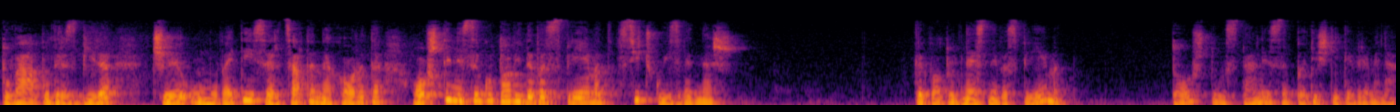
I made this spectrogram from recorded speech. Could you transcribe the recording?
Това подразбира, че умовете и сърцата на хората още не са готови да възприемат всичко изведнъж. Каквото днес не възприемат, то ще остане за бъдещите времена.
